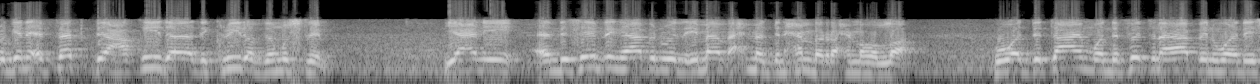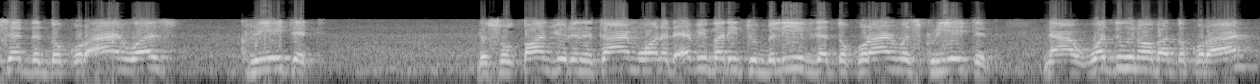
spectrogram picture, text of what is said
are going to affect the aqidah, the creed of the Muslim. Yani, and the same thing happened with Imam Ahmad bin Hanbal rahimahullah, who at the time when the fitna happened, when they said that the Quran was created, the Sultan during the time wanted everybody to believe that the Quran was created. Now, what do we know about the Quran?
